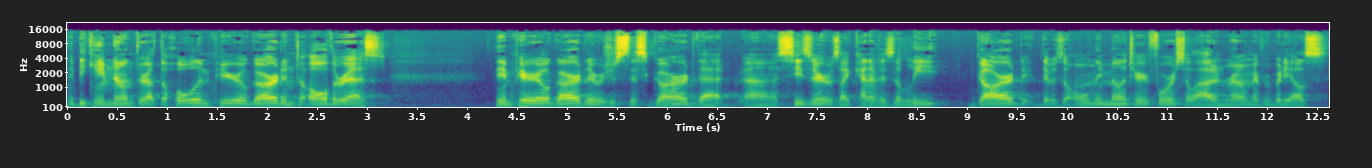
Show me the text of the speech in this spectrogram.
It became known throughout the whole imperial guard and to all the rest. The imperial guard, there was just this guard that uh, Caesar was like kind of his elite guard. That was the only military force allowed in Rome. Everybody else,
